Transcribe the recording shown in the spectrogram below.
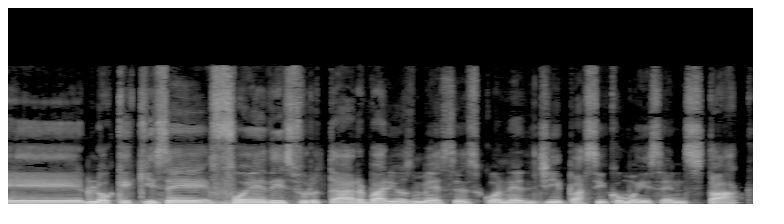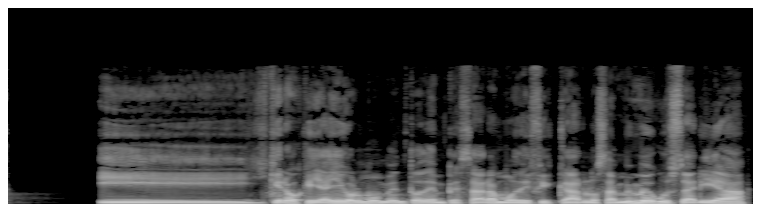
eh, lo que quise fue disfrutar varios meses con el Jeep, así como dicen stock. Y creo que ya llegó el momento de empezar a modificarlos. A mí me gustaría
